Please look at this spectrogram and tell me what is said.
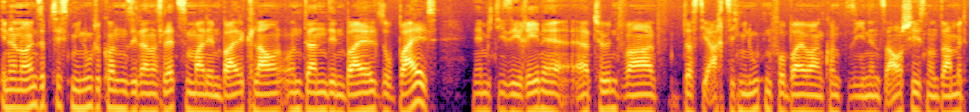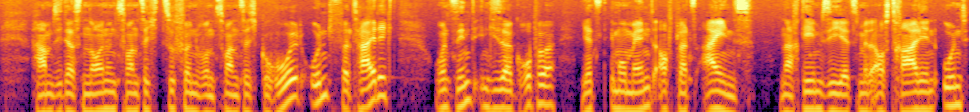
In der 79. Minute konnten sie dann das letzte Mal den Ball klauen und dann den Ball, sobald nämlich die Sirene ertönt war, dass die 80 Minuten vorbei waren, konnten sie ihn ins Ausschießen und damit haben sie das 29 zu 25 geholt und verteidigt und sind in dieser Gruppe jetzt im Moment auf Platz 1, nachdem sie jetzt mit Australien und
